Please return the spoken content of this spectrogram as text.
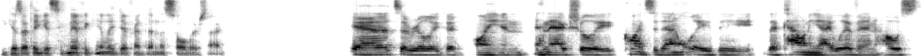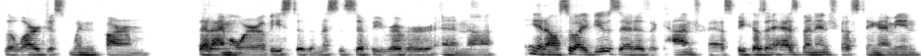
because I think it's significantly different than the solar side. Yeah, that's a really good point. And and actually, coincidentally, the the county I live in hosts the largest wind farm that I'm aware of east of the Mississippi River. And uh, you know, so I've used that as a contrast because it has been interesting. I mean,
